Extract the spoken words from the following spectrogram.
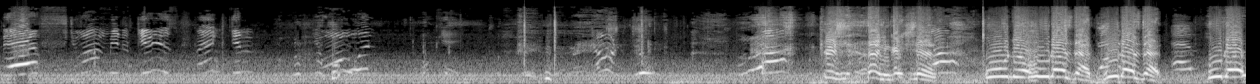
deaf? You want me to give you spanking? You want one? Okay. Don't do. Christian, Christian. Who do? Who does that? Who does that? Who does?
